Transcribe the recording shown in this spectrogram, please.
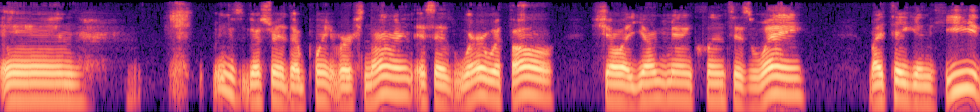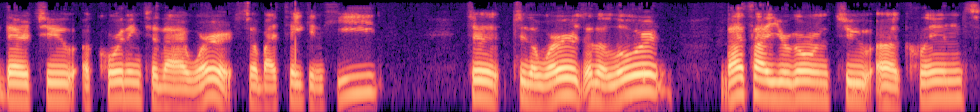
and we can go straight to point, verse 9. It says, Wherewithal shall a young man cleanse his way? By taking heed thereto according to thy word. So by taking heed to to the words of the Lord, that's how you're going to uh, cleanse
